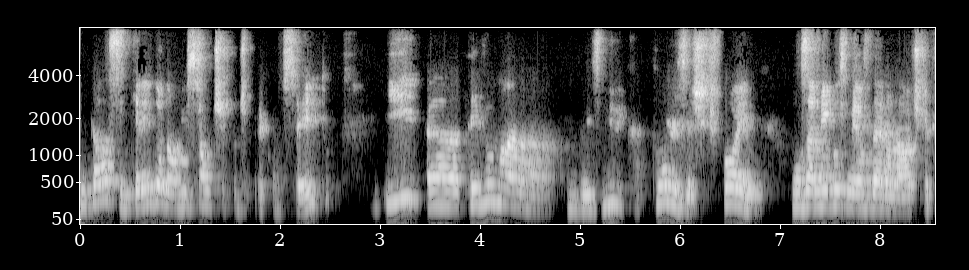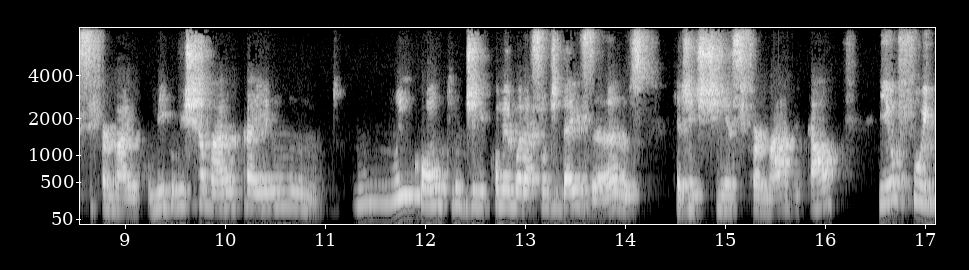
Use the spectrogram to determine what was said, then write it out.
Então, assim, querendo ou não, isso é um tipo de preconceito. E uh, teve uma, em 2014, acho que foi, uns amigos meus da aeronáutica que se formaram comigo me chamaram para ir num, num encontro de comemoração de 10 anos, que a gente tinha se formado e tal. E eu fui,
